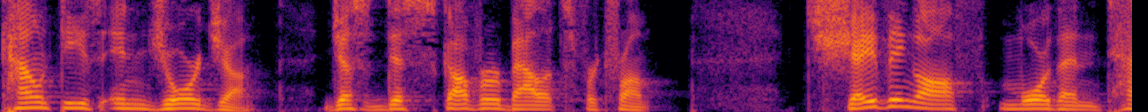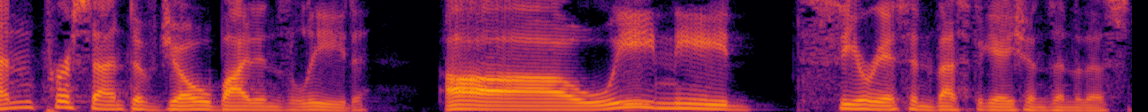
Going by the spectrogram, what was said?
counties in Georgia just discover ballots for Trump, shaving off more than 10% of Joe Biden's lead, uh, we need serious investigations into this.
